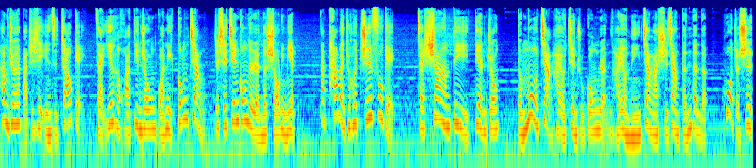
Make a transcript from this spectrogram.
他们就会把这些银子交给。在耶和华殿中管理工匠这些监工的人的手里面，那他们就会支付给在上帝殿中的木匠，还有建筑工人，还有泥匠啊、石匠等等的，或者是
